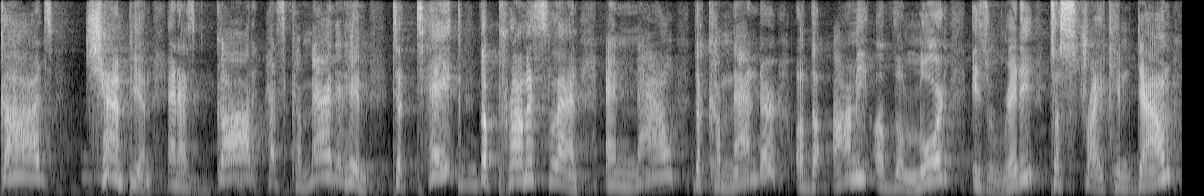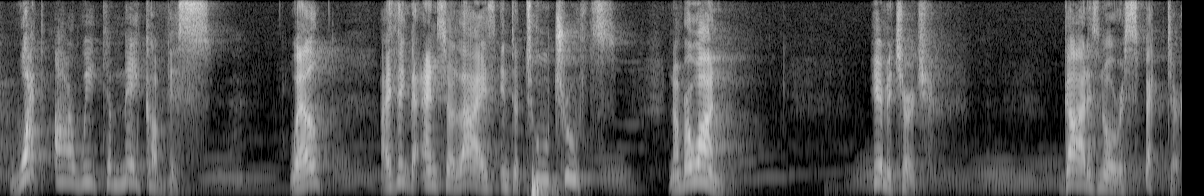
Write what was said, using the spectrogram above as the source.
God's champion and as God has commanded him to take the promised land. And now the commander of the army of the Lord is ready to strike him down. What are we to make of this? Well, I think the answer lies into two truths. Number one, hear me, church. God is no respecter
